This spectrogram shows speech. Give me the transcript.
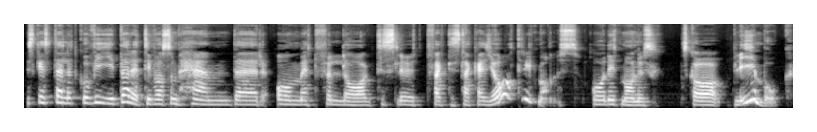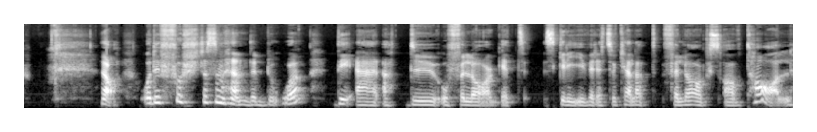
vi ska istället gå vidare till vad som händer om ett förlag till slut faktiskt tackar ja till ditt manus och ditt manus ska bli en bok. Ja, och det första som händer då, det är att du och förlaget skriver ett så kallat förlagsavtal.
